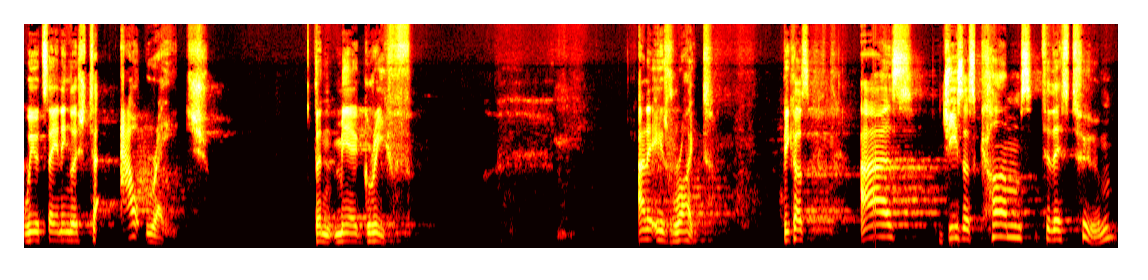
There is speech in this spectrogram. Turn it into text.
we would say in English, to outrage than mere grief. And it is right. Because as Jesus comes to this tomb,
